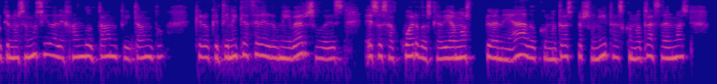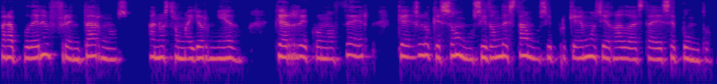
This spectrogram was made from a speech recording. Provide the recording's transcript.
porque nos hemos ido alejando tanto y tanto que lo que tiene que hacer el universo es esos acuerdos que habíamos planeado con otras personitas, con otras almas, para poder enfrentarnos a nuestro mayor miedo, que es reconocer qué es lo que somos y dónde estamos y por qué hemos llegado hasta ese punto.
